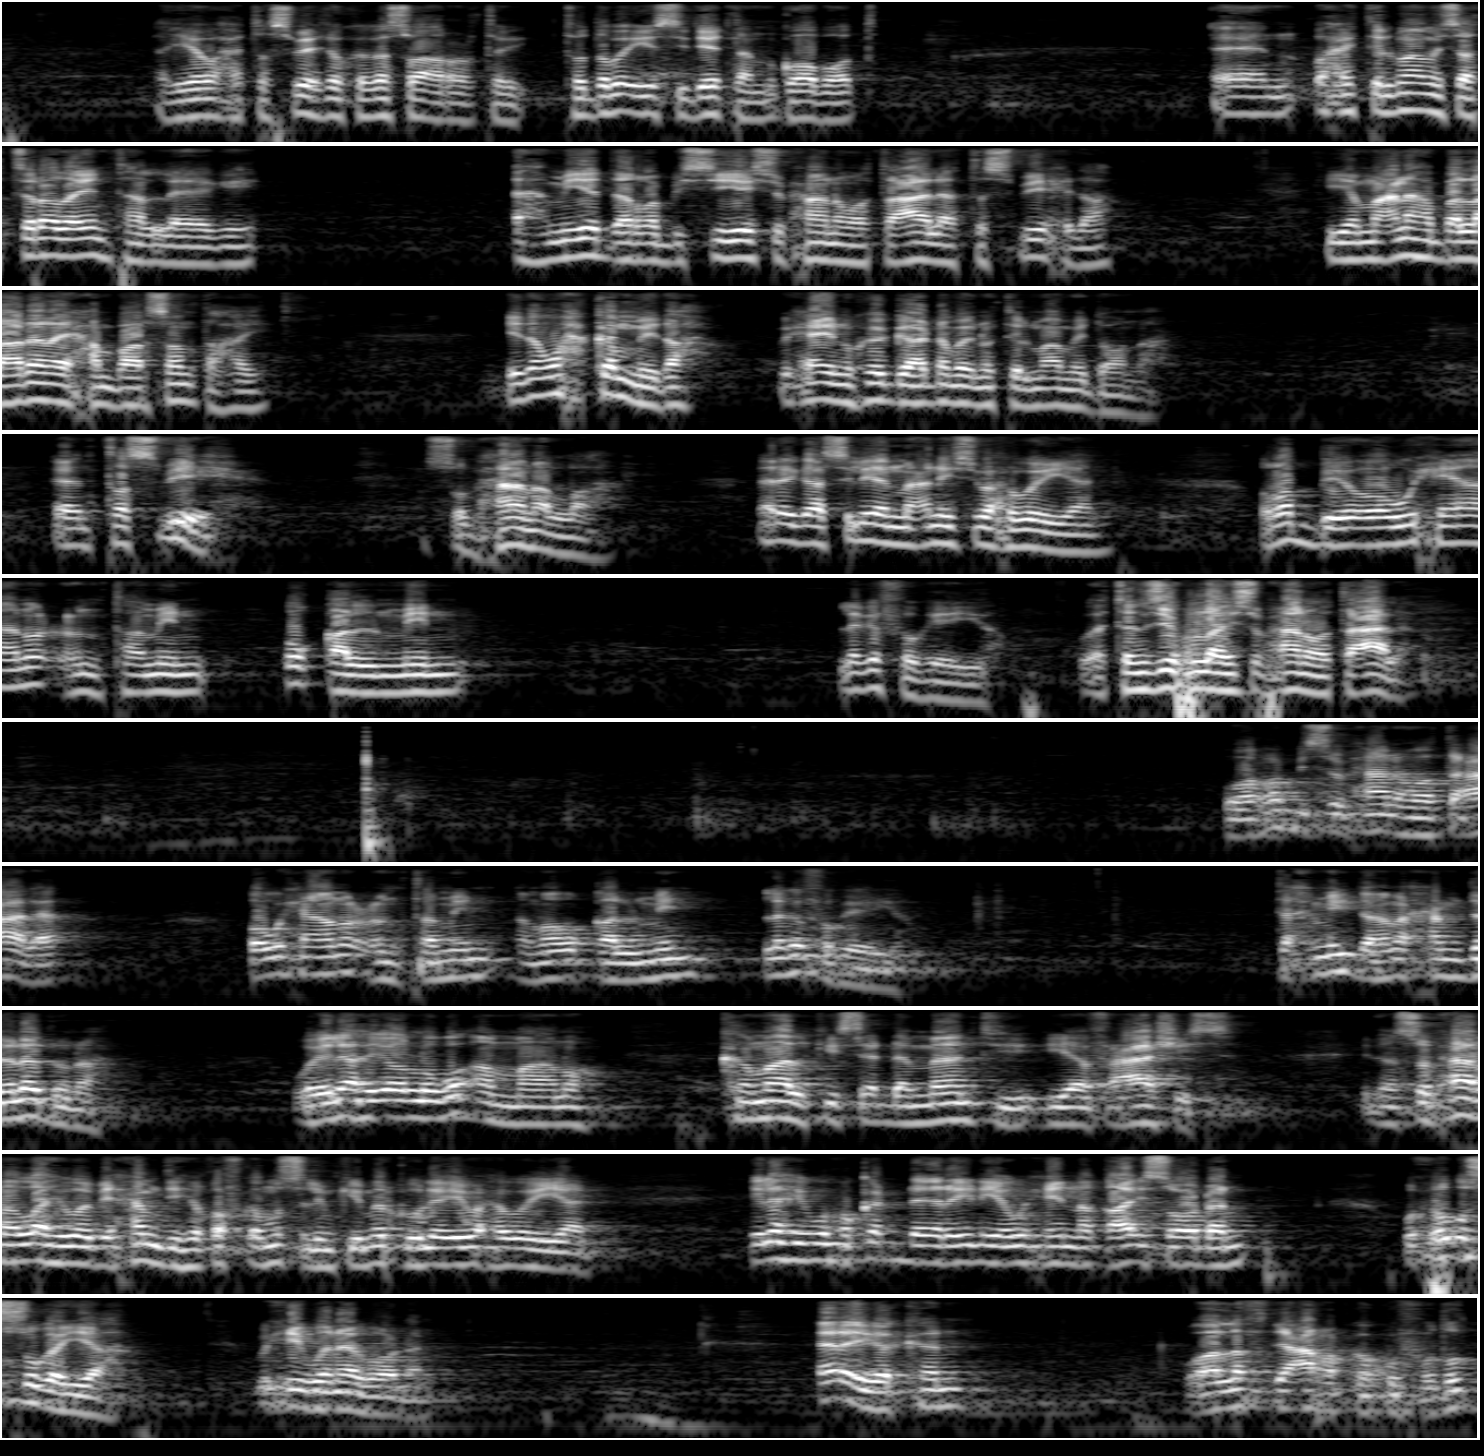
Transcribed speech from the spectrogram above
Ayaa waxay tasbiixdu kaga soo aroortay toddoba iyo siddeetan goobood. Waxay tilmaamaysaa tirada intan leegi ahmiyadda rabbi siiyey subxaanahu wa tacaala tasbiixda iyo macnaha ballaadhan ay xambaarsan tahay. Idan wax ka mid ah wixii aynu ka gaadhna baynu tilmaami doonaa. Tasbiix subxaana allah ereygaas liyan macnihiisu waxa weeyaan. Rabbi oo wixii aan u cuntamin u qalmin laga fogeeyo. Waa tansiih ullahi subxaana wa tacaala waa rabbi subxaanahu wa tacaala oo wixii aan u cuntamin ama u qalmin laga fogeeyo. Taxmiidda ama xamdaladuna waa ilaahay oo lagu ammaano kamaalkiisa dhammaantii iyo afcaashiisa. Idan subxaana allahi wa bixamdihi qofka muslimkii markuu leeyahy waxa weeyaan ilaahay wuxuu ka dheeraynaya wixii naqaa'is oo dhan wuxuu u sugayaa wixii wanaag oo dhan. Ereyga kan waa lafdi carabka ku fudud.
